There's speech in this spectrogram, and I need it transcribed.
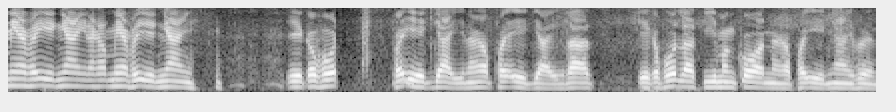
แม่พระเอกใหญ่นะครับ แม่พระเอกใหญ่ เอกพจน์พระเอกใหญ่นะครับ พระเอกใหญ่ราเอกพจน์ราศีมังกรนะครับ พระเอกใหญ่เพื่อน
